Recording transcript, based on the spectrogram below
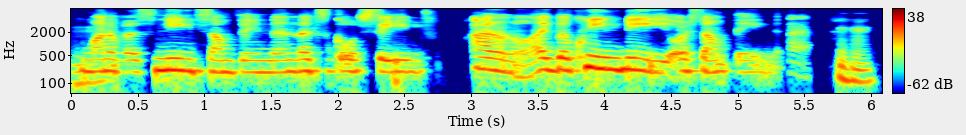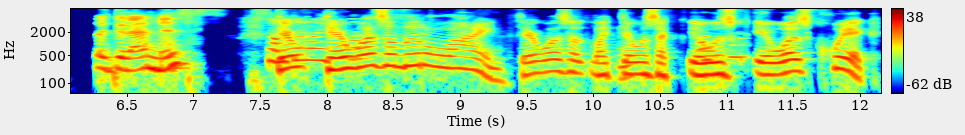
one of us needs something then let's go save i don't know like the queen bee or something I- Mhm. like did i miss something there like there that? was a little line there was a like there Mm. was a it Was was it was quick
